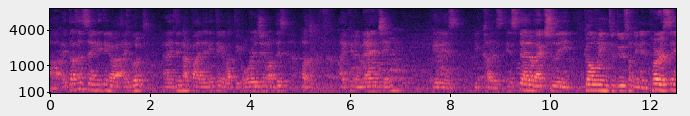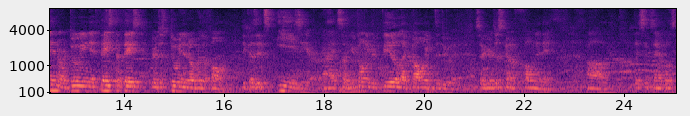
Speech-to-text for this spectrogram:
Uh, it doesn't say anything about, I looked and I did not find anything about the origin of this, but I can imagine it is because instead of actually going to do something in person or doing it face to face, you're just doing it over the phone because it's easier, right? So you don't even feel like going to do. So you're just gonna phone it in. Um, this example is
